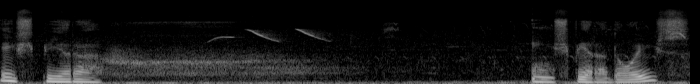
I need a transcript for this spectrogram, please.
Expira. Inspira dois.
